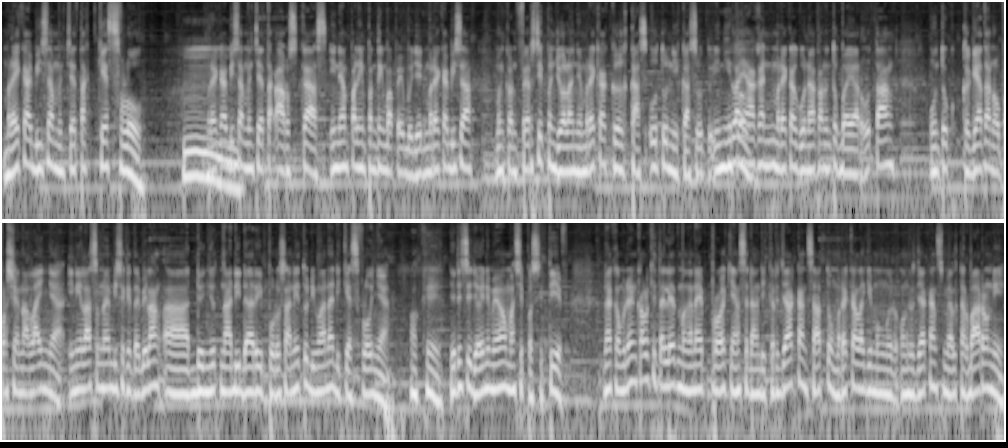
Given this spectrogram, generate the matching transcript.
mereka bisa mencetak cash flow. Hmm. Mereka bisa mencetak arus kas. Ini yang paling penting Bapak Ibu. Jadi mereka bisa mengkonversi penjualannya mereka ke kas utuh nih. Kas utuh inilah Betul. yang akan mereka gunakan untuk bayar utang, untuk kegiatan operasional lainnya. Inilah sebenarnya bisa kita bilang uh, denyut nadi dari perusahaan itu di mana di cash flow-nya. Oke. Jadi sejauh ini memang masih positif. Nah kemudian kalau kita lihat mengenai proyek yang sedang dikerjakan, satu mereka lagi mengerjakan smelter baru nih.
